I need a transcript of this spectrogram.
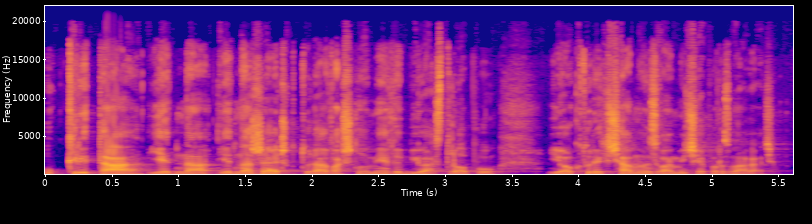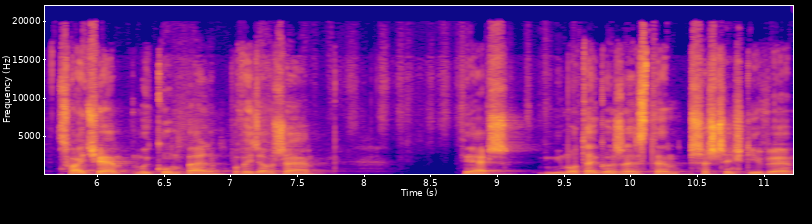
ukryta jedna, jedna rzecz, która właśnie mnie wybiła z tropu i o której chciałbym z Wami dzisiaj porozmawiać. Słuchajcie, mój kumpel powiedział, że Wiesz, mimo tego, że jestem przeszczęśliwy,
